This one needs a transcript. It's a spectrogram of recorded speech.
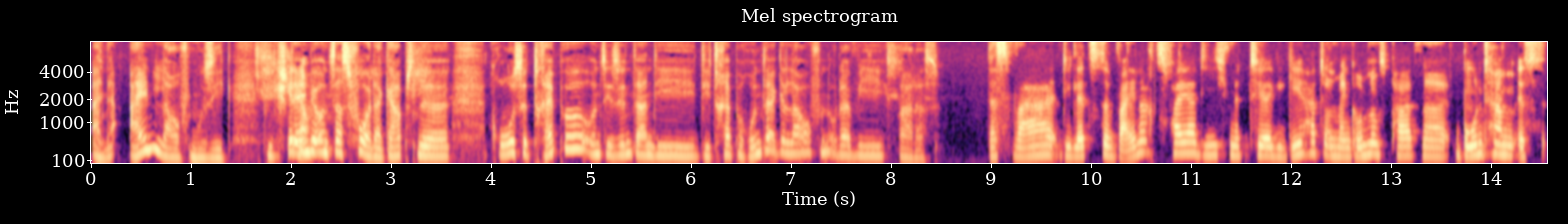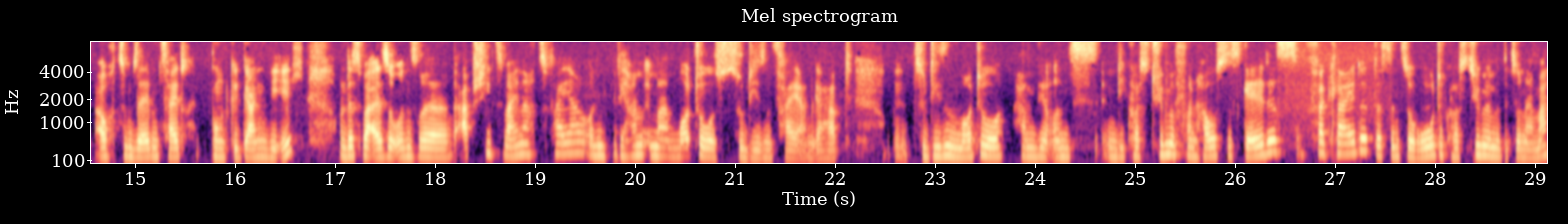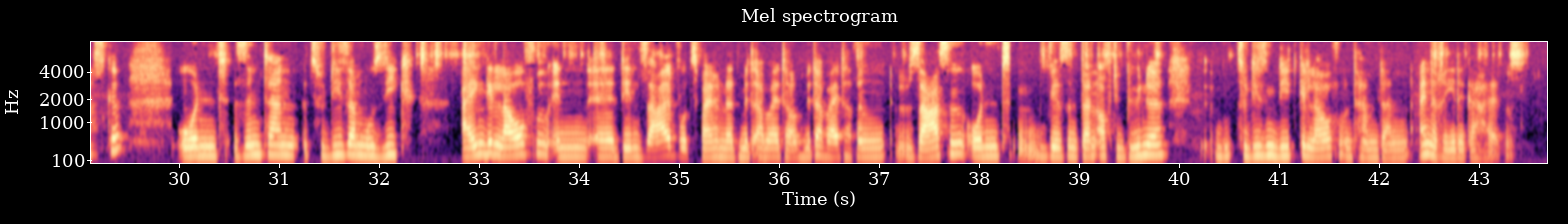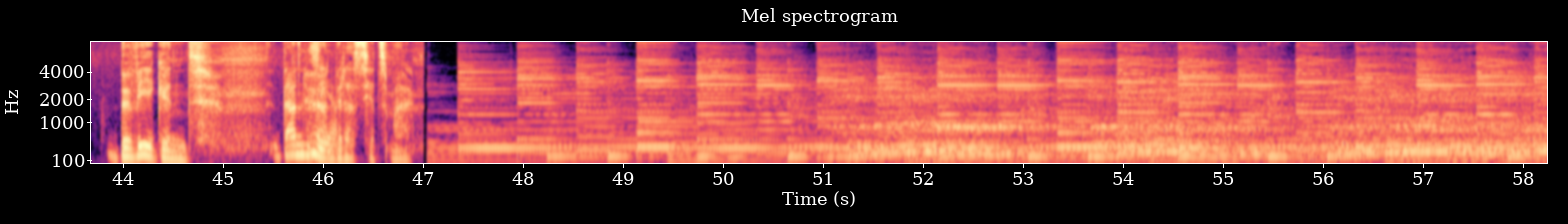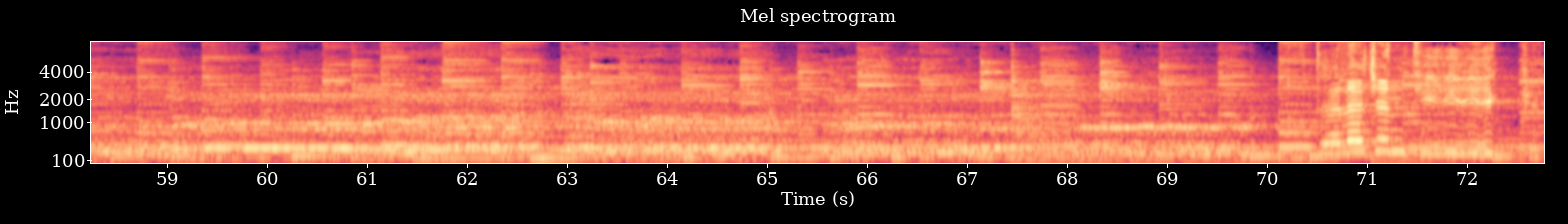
eine Einlaufmusik. Wie stellen genau. wir uns das vor? Da gab es eine große Treppe und Sie sind dann die, die Treppe runtergelaufen oder wie war das? Das war die letzte Weihnachtsfeier, die ich mit TLGG hatte und mein Gründungspartner Bontam ist auch zum selben Zeitpunkt gegangen wie ich. Und das war also unsere Abschiedsweihnachtsfeier und wir haben immer Mottos zu diesen Feiern gehabt. Und zu diesem Motto haben wir uns in die Kostüme von Haus des Geldes verkleidet. Das sind so rote Kostüme mit so einer Maske und sind dann zu dieser Musik eingelaufen in äh, den Saal, wo 200 Mitarbeiter und Mitarbeiterinnen saßen. Und wir sind dann auf die Bühne äh, zu diesem Lied gelaufen und haben dann eine Rede gehalten. Bewegend. Dann hören Sehr. wir das jetzt mal.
